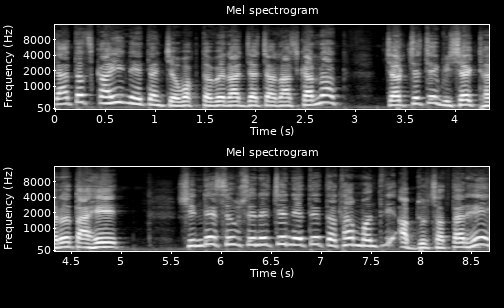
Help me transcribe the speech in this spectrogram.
त्यातच काही नेत्यांचे वक्तव्य राज्याच्या राजकारणात चर्चेचे विषय ठरत आहेत. शिंदे शिवसेनेचे नेते तथा मंत्री अब्दुल सत्तार हे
